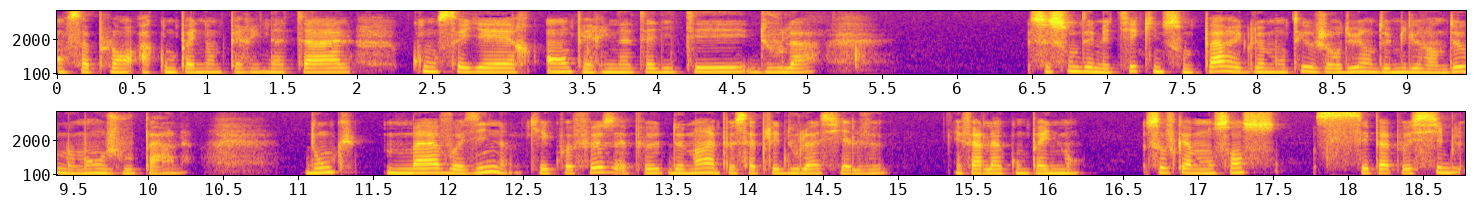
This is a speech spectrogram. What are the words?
en s'appelant accompagnante périnatale, conseillère en périnatalité, doula. Ce sont des métiers qui ne sont pas réglementés aujourd'hui en 2022 au moment où je vous parle. Donc ma voisine, qui est coiffeuse, elle peut demain elle peut s'appeler doula si elle veut et faire de l'accompagnement. Sauf qu'à mon sens, c'est pas possible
